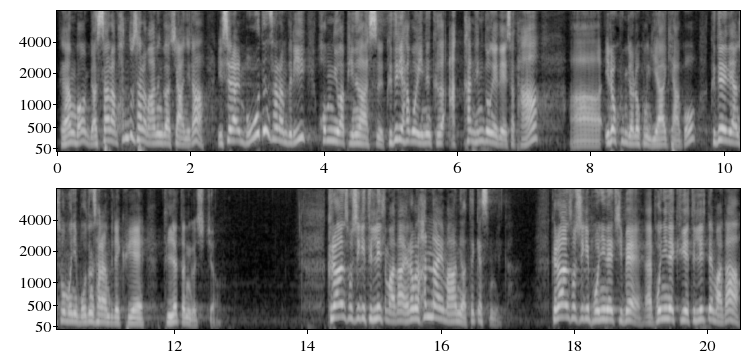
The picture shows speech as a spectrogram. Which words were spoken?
그냥 뭐 몇 사람 한두 사람 아는 것이 아니라 이스라엘 모든 사람들이 홈리와 비느하스 그들이 하고 있는 그 악한 행동에 대해서 다 아, 이러쿵 저러쿵 이야기하고 그들에 대한 소문이 모든 사람들의 귀에 들렸던 것이죠. 그러한 소식이 들릴 때마다 여러분 한나의 마음이 어떻겠습니까? 그러한 소식이 본인의 집에 본인의 귀에 들릴 때마다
